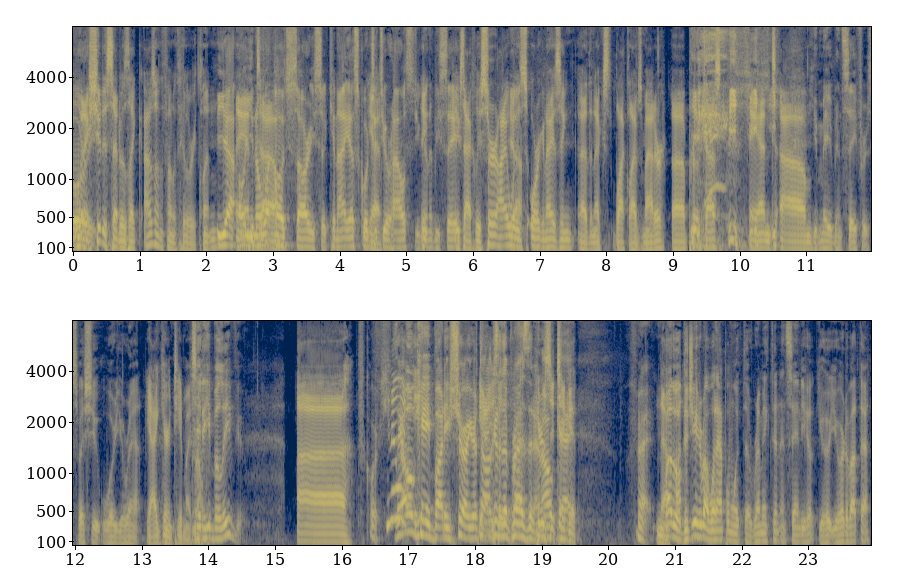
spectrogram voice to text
know, I- what I should have said was like, I was on the phone with Hillary Clinton. Yeah. Oh, you know what? um, oh, sorry, sir. Can I escort yeah. you to your house? You're going to be safe. Exactly, sir. I Yeah. was organizing uh, the next Black Lives Matter uh, protest, and um, You may have been safer, especially where you're at. yeah, I guaranteed myself. Did he believe you? Uh, Of course. you know Say, what? okay, buddy, sure. You're Yeah, talking he's to like, the president. Here's okay. the ticket. Right. No. By the way, did you hear about what happened with uh, Remington and Sandy Hook? You heard, you heard about that?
